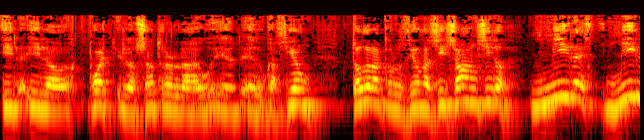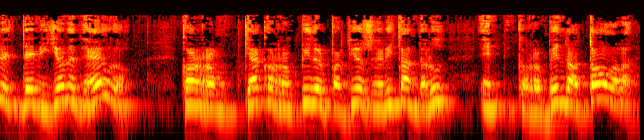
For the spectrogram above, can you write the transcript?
y, los, pues, los otros, la educación, toda la corrupción así, son, han sido miles, miles de millones de euros que ha corrompido el Partido Socialista Andaluz, en, corrompiendo a toda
